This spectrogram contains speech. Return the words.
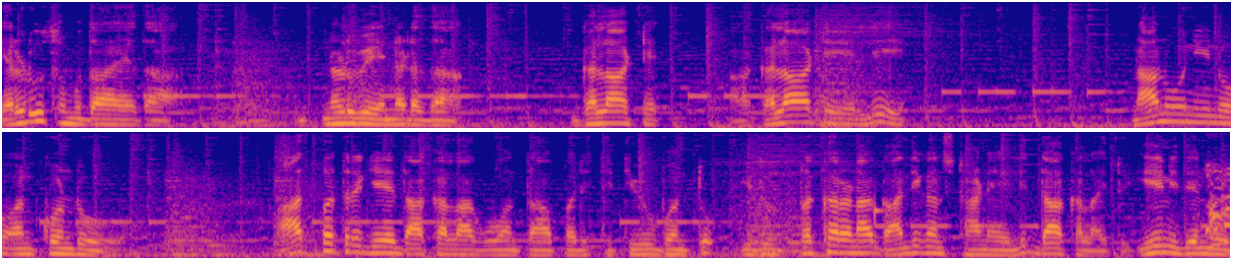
ಎರಡೂ ಸಮುದಾಯದ ನಡುವೆ ನಡೆದ ಗಲಾಟೆ ಆ ಗಲಾಟೆಯಲ್ಲಿ ನಾನು ನೀನು ಅಂದ್ಕೊಂಡು ಆಸ್ಪತ್ರೆಗೆ ದಾಖಲಾಗುವಂತಹ ಪರಿಸ್ಥಿತಿಯೂ ಬಂತು ಇದು ಪ್ರಕರಣ ಗಾಂಧಿಗಂಜ್ ಠಾಣೆಯಲ್ಲಿ ದಾಖಲಾಯಿತು ಏನಿದೆ ನೋಡಿ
